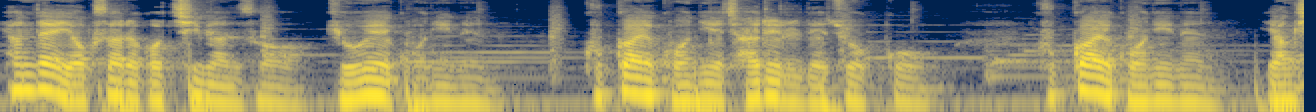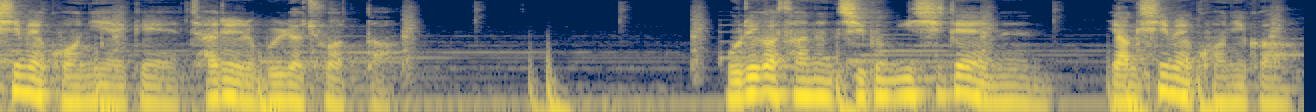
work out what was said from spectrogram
현대의 역사를 거치면서 교회의 권위는 국가의 권위에 자리를 내주었고 국가의 권위는 양심의 권위에게 자리를 물려주었다. 우리가 사는 지금 이 시대에는 양심의 권위가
